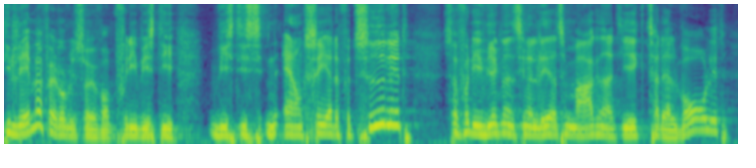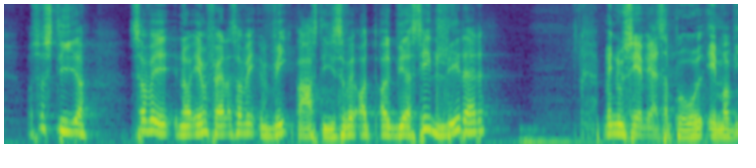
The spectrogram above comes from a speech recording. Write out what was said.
dilemma Federal Reserve om, fordi hvis de, hvis de annoncerer det for tidligt, så får de i virkeligheden signaleret til markedet, at de ikke tager det alvorligt, og så stiger, så vil, når M falder, så vil V bare stige, så vil, og, og vi har set lidt af det, men nu ser vi altså både M og V,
